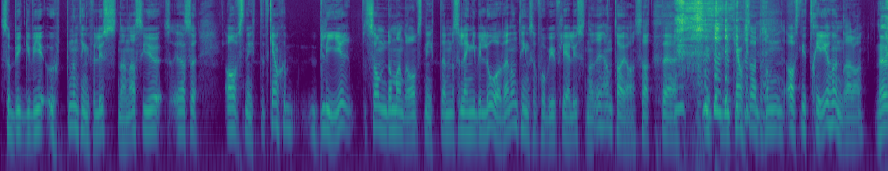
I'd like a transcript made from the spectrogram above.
så bygger vi upp någonting för lyssnarna. Så ju, alltså, avsnittet kanske blir som de andra avsnitten, men så länge vi lovar någonting så får vi ju fler lyssnare antar jag. Så att eh, vi, vi kanske sa det som avsnitt 300 då. Nu,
